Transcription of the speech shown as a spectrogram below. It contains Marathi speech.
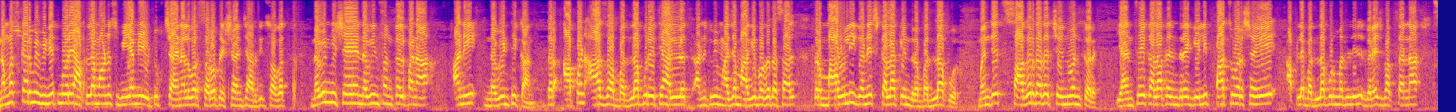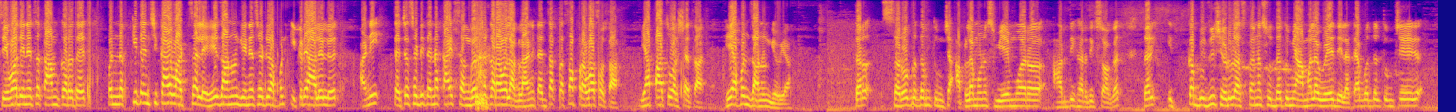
नमस्कार मी विनीत मोरे आपला माणूस व्हीएम युट्यूब चॅनलवर सर्व प्रेक्षकांचे हार्दिक स्वागत. नवीन विषय नवीन संकल्पना आणि नवीन ठिकाण. तर आपण आज बदलापूर येथे आलेलो आणि तुम्ही माझ्या मागे बघत असाल तर माऊली गणेश कला केंद्र बदलापूर. म्हणजेच सागरदादा चेंदवणकर यांचे कला केंद्र आहे. गेली पाच वर्ष हे आपल्या बदलापूरमधील गणेश भक्तांना सेवा देण्याचं काम करत आहेत. पण नक्की त्यांची काय वाटचाल आहे हे जाणून घेण्यासाठी आपण इकडे आलेलो आहेत. आणि त्याच्यासाठी त्यांना काय संघर्ष करावा लागला आणि त्यांचा कसा प्रवास होता ह्या पाच वर्षाचा हे आपण जाणून घेऊया. तर सर्वप्रथम तुमच्या आपला माणूस व्ही एमवर हार्दिक हार्दिक स्वागत. तर इतका बिझी शेड्यूल असताना सुद्धा तुम्ही आम्हाला वेळ दिला. त्याबद्दल तुमचे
